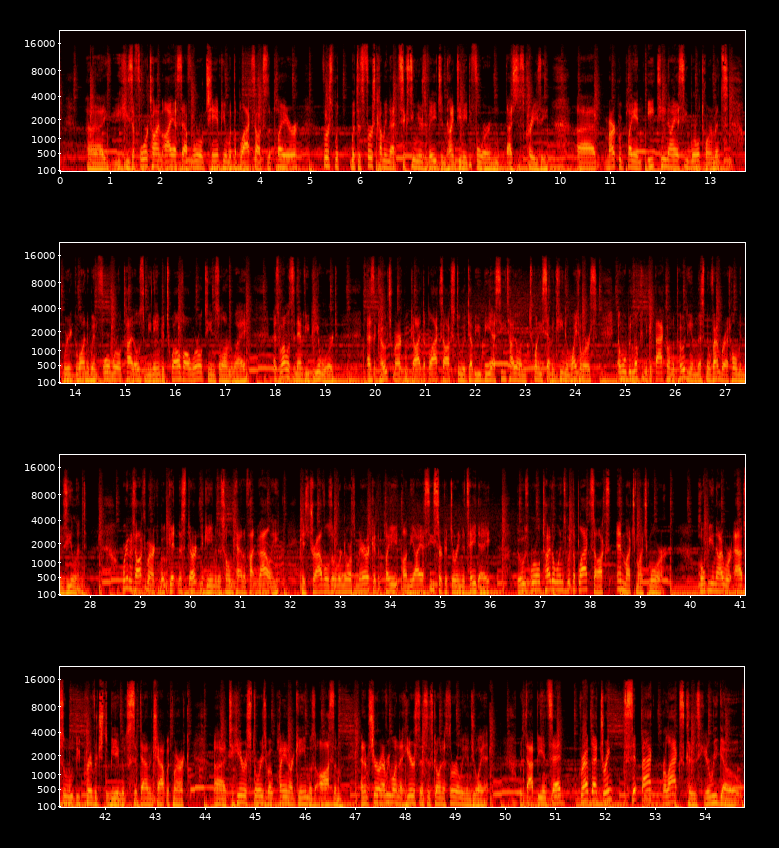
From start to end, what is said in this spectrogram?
Uh, he's a four-time ISF World Champion with the Black Sox as a player. First, with with his first coming at 16 years of age in 1984, and that's just crazy. Uh, Mark would play in 18 ISC World tournaments, where he'd go on to win four world titles and be named to 12 All-World teams along the way, as well as an MVP award. As a coach, Mark would guide the Black Sox to a WBSC title in 2017 in Whitehorse, and will be looking to get back on the podium this November at home in New Zealand. We're going to talk to Mark about getting a start in the game in his hometown of Hutt Valley, his travels over North America to play on the ISC circuit during its heyday, those world title wins with the Black Sox, and much, much more. Hopey and I were absolutely privileged to be able to sit down and chat with Mark. Uh, to hear his stories about playing our game was awesome, and I'm sure everyone that hears this is going to thoroughly enjoy it. With that being said, grab that drink, sit back, relax, because here we go.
